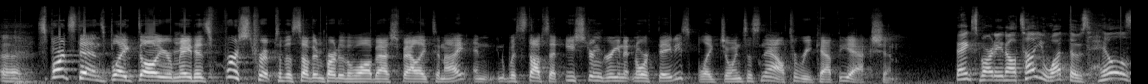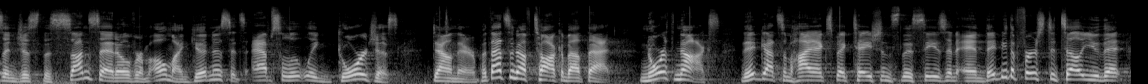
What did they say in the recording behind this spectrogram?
Uh, sports 10's Blake Dollier made his first trip to the southern part of the Wabash Valley tonight, and with stops at Eastern Greene at North Daviess, Blake joins us now to recap the action. Thanks, Marty. And I'll tell you what, those hills and just the sunset over them, oh my goodness, it's absolutely gorgeous down there. But that's enough talk about that. North Knox, they've got some high expectations this season, and they'd be the first to tell you that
